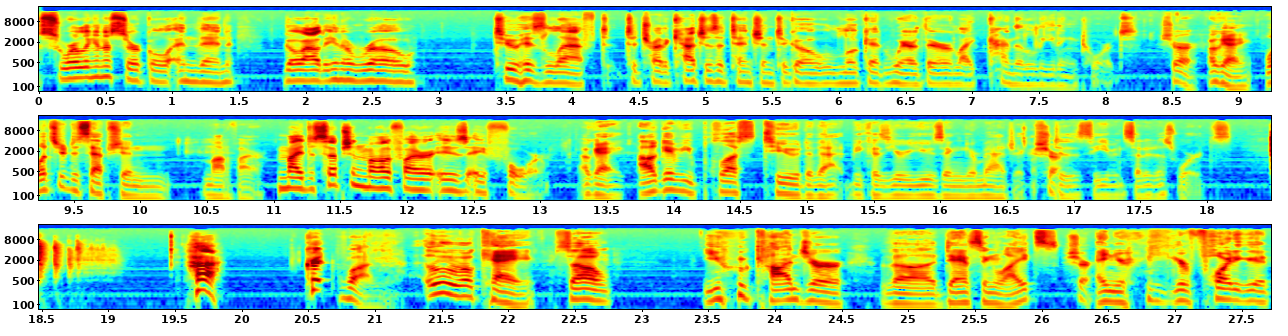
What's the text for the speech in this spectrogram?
swirling in a circle, and then go out in a row to his left to try to catch his attention to go look at where they're like kind of leading towards. Sure. Okay. What's your deception modifier? My deception modifier is a four. Okay, I'll give you plus two to that because you're using your magic Sure. to deceive instead of just words. Ha! Crit one. Ooh, okay. So you conjure the dancing lights. Sure. And you're you're pointing it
